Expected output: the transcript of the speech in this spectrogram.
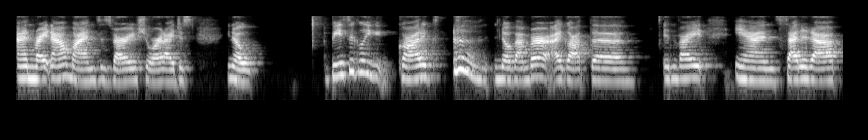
and right now mine's is very short. I just, you know, basically got November, I got the invite and set it up.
